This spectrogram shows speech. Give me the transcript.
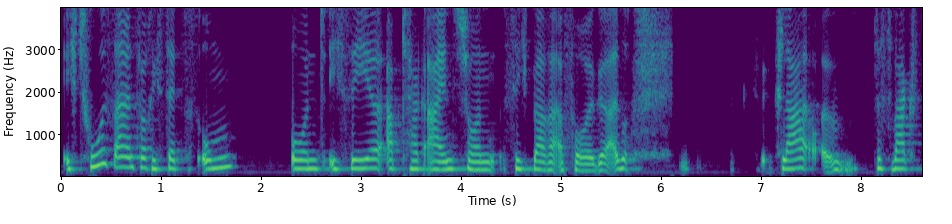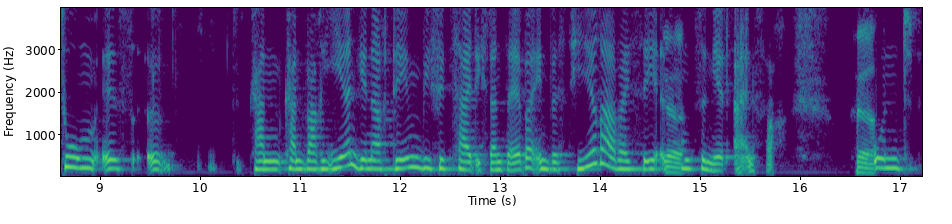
Ich tue es einfach, ich setze es um und ich sehe ab Tag eins schon sichtbare Erfolge. Also klar, äh, das Wachstum ist äh, kann, kann variieren, je nachdem, wie viel Zeit ich dann selber investiere, aber ich sehe, es ja. funktioniert einfach. Ja. Und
